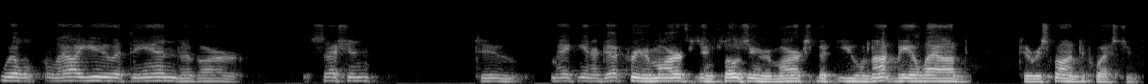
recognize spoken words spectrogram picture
We'll allow you at the end of our session to make introductory remarks and closing remarks, but you will not be allowed to respond to questions.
